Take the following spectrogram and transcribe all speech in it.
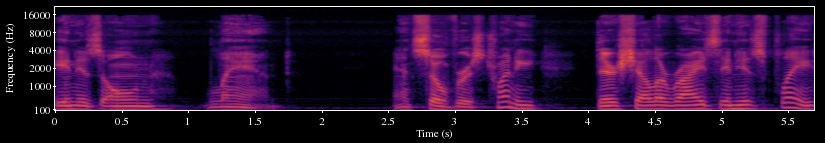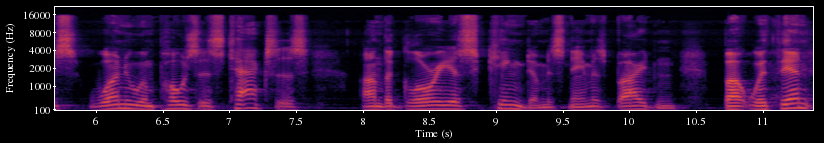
in his own land. And so, verse 20, there shall arise in his place one who imposes taxes on the glorious kingdom. His name is Biden. But within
